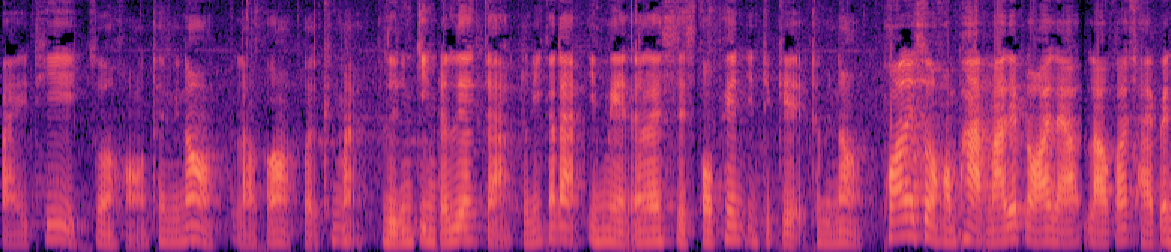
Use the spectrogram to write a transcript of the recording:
ไปที่ส่วนของ terminal แล้วก็เปิดขึ้นมา หรือจริงๆ จะเลือกจากตัวนี้ก็ได้ image analysis open integrate terminal พอในส่วนของผ่านมาเรียบร้อยแล้ว เราก็ใช้เป็น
